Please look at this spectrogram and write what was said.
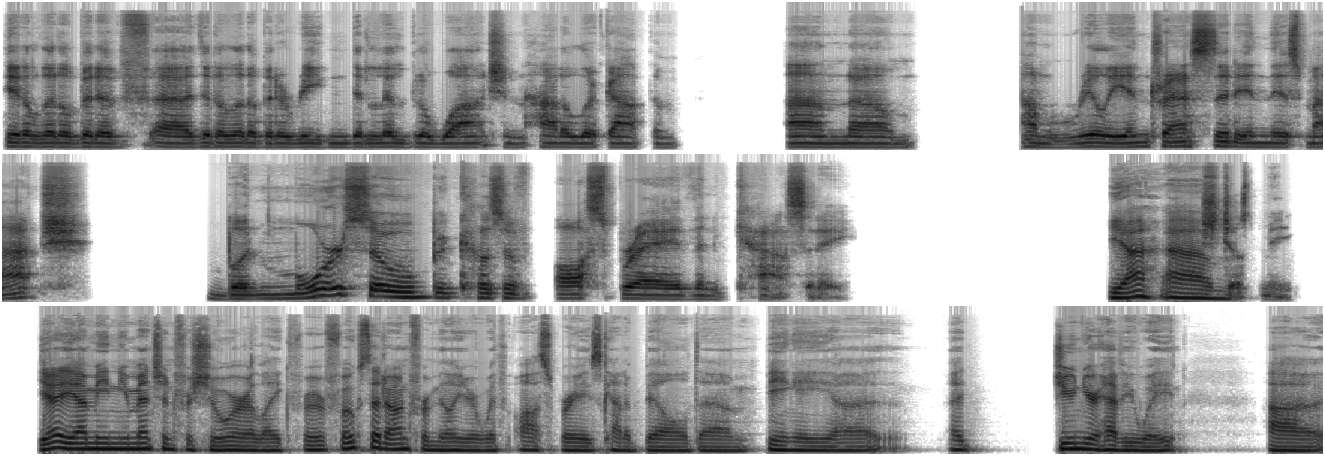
did a little bit of uh, did a little bit of reading, did a little bit of watching, had a look at them, and um, I'm really interested in this match, but more so because of Ospreay than Cassidy. Yeah, It's um, just me. yeah, yeah. I mean, you mentioned for sure, like for folks that are unfamiliar with Ospreay's kind of build, um, being a uh, a junior heavyweight, uh,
